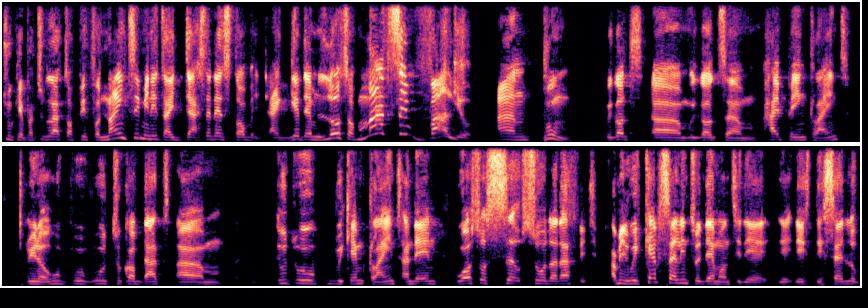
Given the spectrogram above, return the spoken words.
took a particular topic for 90 minutes. I dissected stuff. I gave them loads of massive value, and boom, we got um, we got um, high paying client. You know who, who, who took up that um, who, became clients, and then we also sold other. Fit. I mean, we kept selling to them until they, they they they said, "Look,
